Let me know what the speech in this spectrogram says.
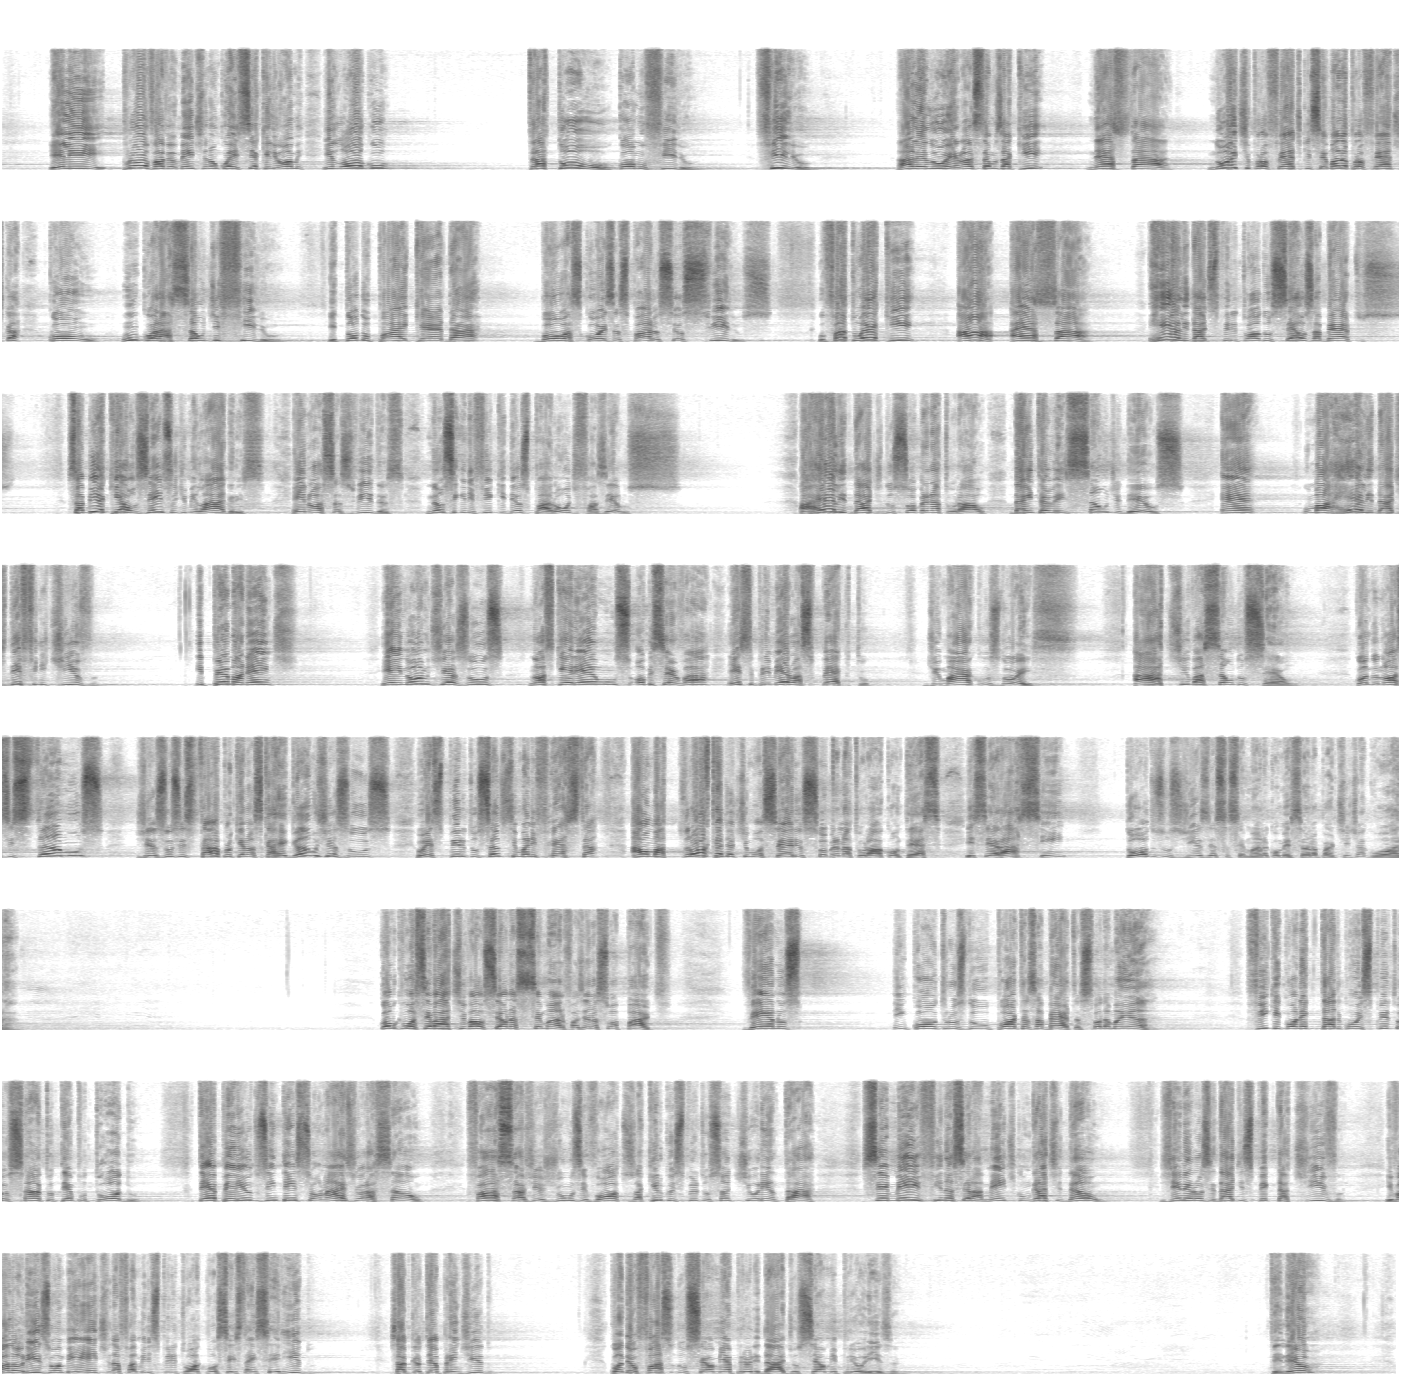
ele provavelmente não conhecia aquele homem e logo tratou-o como filho. Filho, aleluia. Nós estamos aqui nesta noite profética e semana profética com um coração de filho. E todo pai quer dar boas coisas para os seus filhos. O fato é que há essa realidade espiritual dos céus abertos. Sabia que a ausência de milagres em nossas vidas não significa que Deus parou de fazê-los? A realidade do sobrenatural, da intervenção de Deus, é uma realidade definitiva e permanente. E em nome de Jesus, nós queremos observar esse primeiro aspecto de Marcos 2, a ativação do céu. Quando nós estamos, Jesus está porque nós carregamos Jesus, o Espírito Santo se manifesta, há uma troca de atmosfera e o sobrenatural acontece, e será assim todos os dias dessa semana, começando a partir de agora. Como que você vai ativar o céu nessa semana, fazendo a sua parte? Venha nos encontros do Portas Abertas toda manhã. Fique conectado com o Espírito Santo o tempo todo. Tenha períodos intencionais de oração. Faça jejuns e votos, aquilo que o Espírito Santo te orientar. Semeie financeiramente com gratidão, generosidade e expectativa. E valorize o ambiente da família espiritual que você está inserido. Sabe o que eu tenho aprendido? Quando eu faço do céu minha prioridade, o céu me prioriza. Entendeu?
